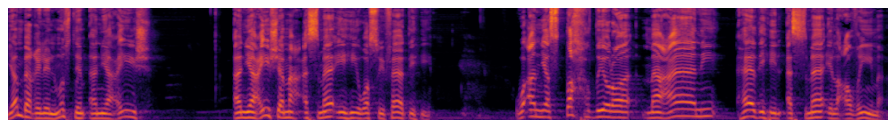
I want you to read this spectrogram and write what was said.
ينبغي للمسلم أن يعيش أن يعيش مع أسمائه وصفاته وأن يستحضر معاني هذه الأسماء العظيمة.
